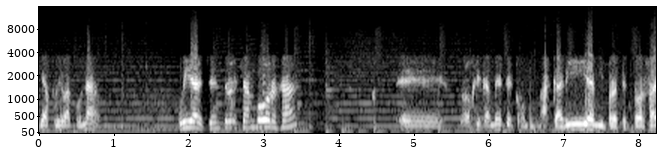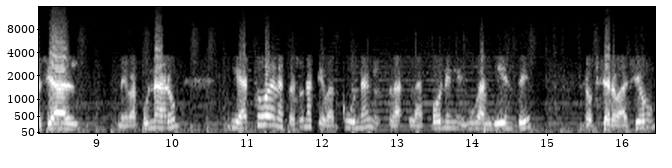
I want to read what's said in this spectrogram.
ya fui vacunado. Fui al centro de San Borja, eh, lógicamente con mascarilla, mi protector facial, me vacunaron y a todas las personas que vacunan la, la ponen en un ambiente de observación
